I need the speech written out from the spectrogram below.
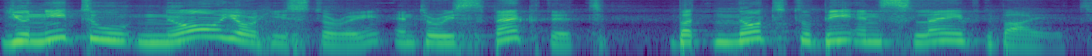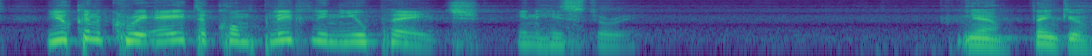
You need to know your history and to respect it, but not to be enslaved by it. You can create a completely new page in history. Yeah, thank you.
